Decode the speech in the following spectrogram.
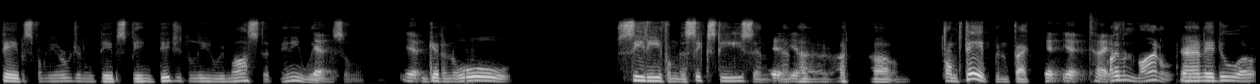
tapes from the original tapes being digitally remastered anyway. Yeah. So Yeah. you get an old CD from the 60s and, Yeah, and, yeah. uh, uh, uh, from tape, in fact, Yeah. Yeah. Tape. not even vinyl. Yeah. And they do a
